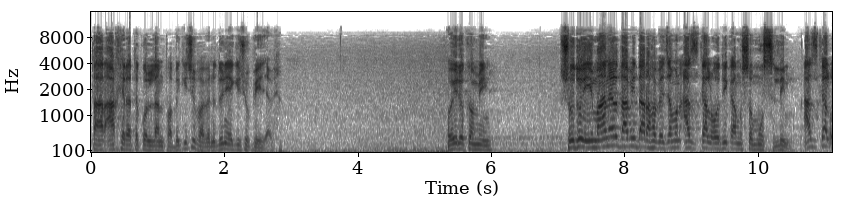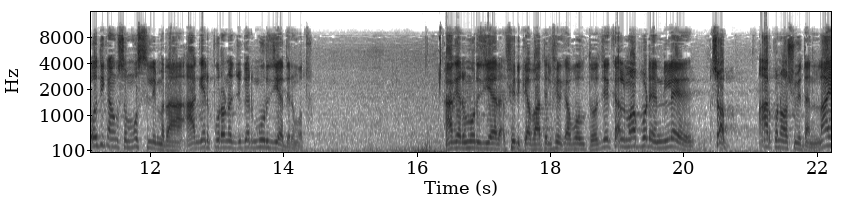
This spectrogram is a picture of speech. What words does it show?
তার আখেরাতে কল্যাণ পাবে? কিছু পাবে না। দুনিয়ায় কিছু পেয়ে যাবে। ওই রকমই শুধু ইমানের দাবিদার হবে, যেমন আজকাল অধিকাংশ মুসলিম। আজকাল অধিকাংশ মুসলিমরা আগের পুরনো যুগের মুরজিয়াদের মতো। আগের মুরজিয়ার ফিরকা, বাতিল ফিরকা বলতো যে কালমা পড়ে নিলে সব, আর কোনো অসুবিধা নেই।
